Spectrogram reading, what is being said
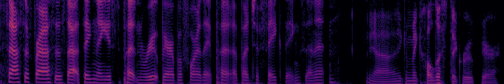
Sassafras is that thing they used to put in root beer before they put a bunch of fake things in it. Yeah, you can make holistic root beer.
